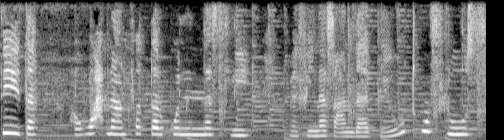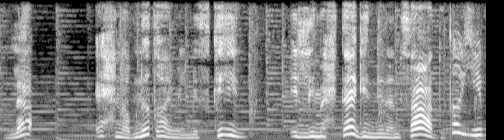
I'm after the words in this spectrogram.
تيتا هو إحنا هنفطر كل الناس ليه؟ ما في ناس عندها بيوت وفلوس. لا إحنا بنطعم المسكين اللي محتاج إننا نساعده. طيب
